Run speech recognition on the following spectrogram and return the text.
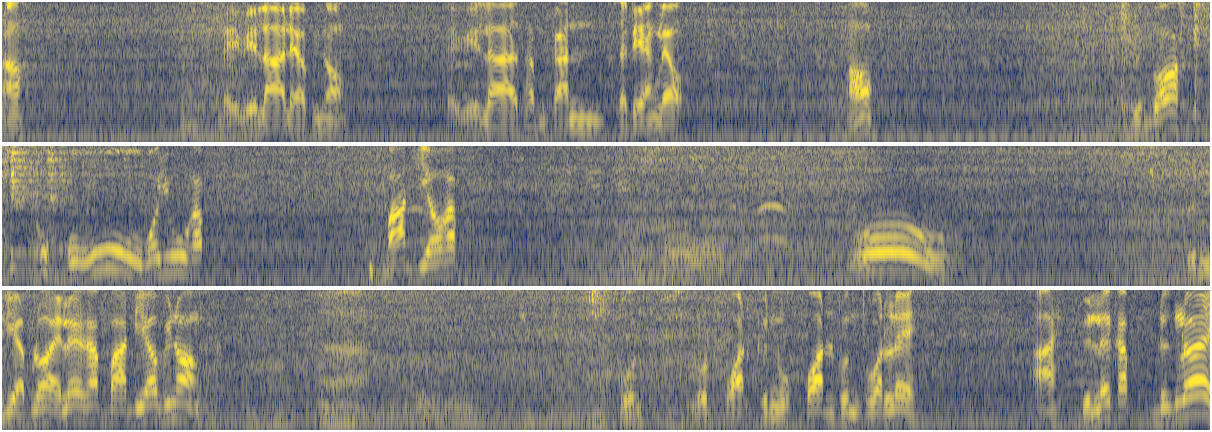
เอาได้ เวลาแล้วพี่น้องได้เวลาทำการแสดงแล้ว เอาขึ้นบ่โอ้โหบอยู่ครับ บาทเดียวครับ โอ้ขึ้นเรียบร้อยเลยครับ บาทเดียวพี่น้องอ่าคุณรถฟอร์ดขึ้นหกก้อนทวนๆเลยอะขึ้นเลยครับ ดึงเลย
